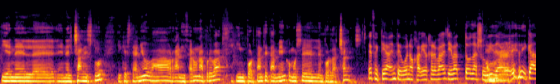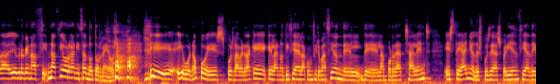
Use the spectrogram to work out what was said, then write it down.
y en el, eh, en el Challenge Tour y que este año va a organizar una prueba importante también como es el Emporda Challenge. Efectivamente, bueno, Javier Gervás lleva toda su vida dedicada, yo creo que nació, organizando torneos. y, bueno, pues, pues la verdad que, la noticia de la confirmación del, del Emporda Challenge este año, después de la experiencia de,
